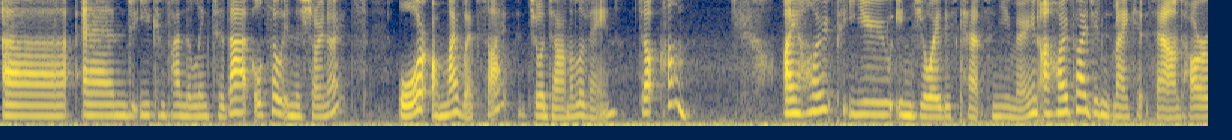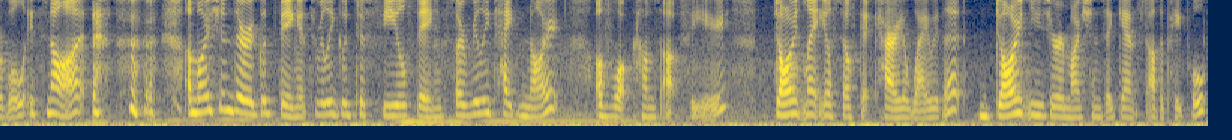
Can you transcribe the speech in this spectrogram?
Uh, and you can find the link to that also in the show notes or on my website, jordanalevine.com. I hope you enjoy this Cancer New Moon. I hope I didn't make it sound horrible. It's not. Emotions are a good thing. It's really good to feel things. So, really take note of what comes up for you. Don't let yourself get carried away with it. Don't use your emotions against other people.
